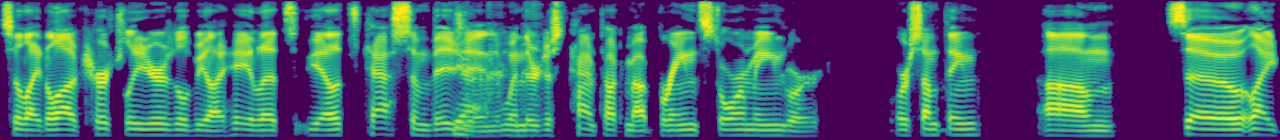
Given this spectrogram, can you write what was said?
So like a lot of church leaders will be like, "Hey, let's yeah, let's cast some vision," yeah. when they're just kind of talking about brainstorming or or something. Um, so like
